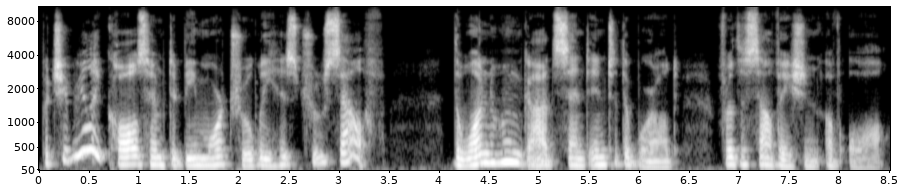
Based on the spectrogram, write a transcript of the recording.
but she really calls him to be more truly his true self, the one whom God sent into the world for the salvation of all.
